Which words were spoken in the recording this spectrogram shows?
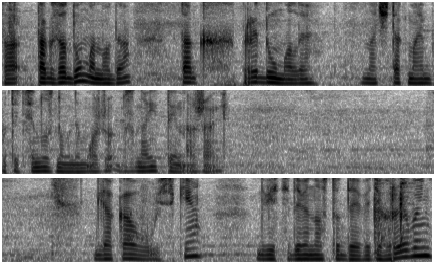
за, так задумано, да? так придумали. Значить, так має бути ціну знов не можу знайти, на жаль. Для кавуськи 299 гривень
